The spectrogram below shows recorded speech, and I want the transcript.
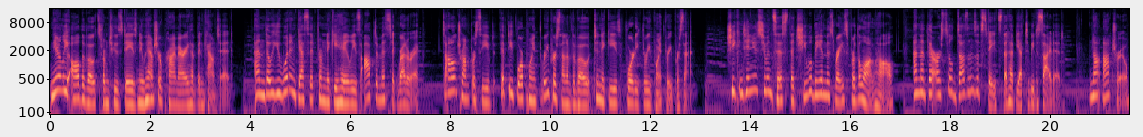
Nearly all the votes from Tuesday's New Hampshire primary have been counted. And though you wouldn't guess it from Nikki Haley's optimistic rhetoric, Donald Trump received 54.3% of the vote to Nikki's 43.3%. She continues to insist that she will be in this race for the long haul and that there are still dozens of states that have yet to be decided. Not not true.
